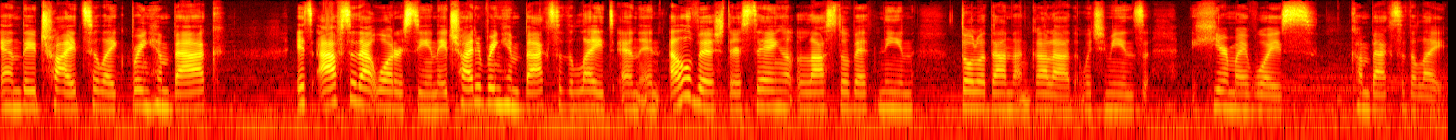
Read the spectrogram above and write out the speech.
and they try to like bring him back it's after that water scene. They try to bring him back to the light, and in Elvish, they're saying Lasto Bethnin Dolodan Galad, which means hear my voice, come back to the light.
